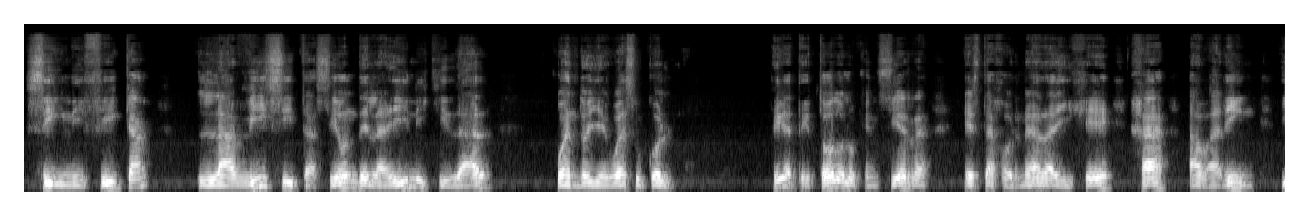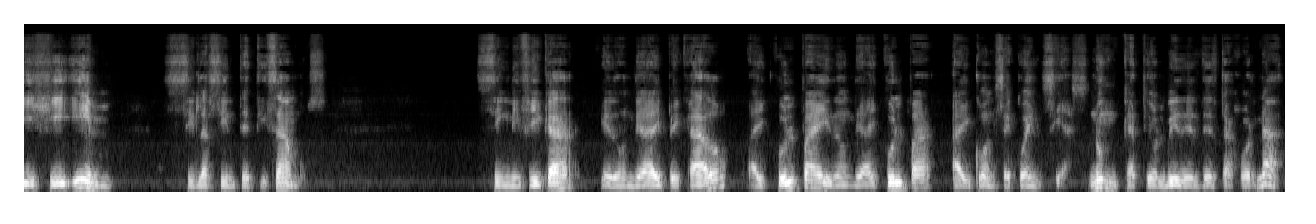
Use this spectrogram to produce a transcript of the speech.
significa la visitación de la iniquidad cuando llegó a su colmo. Fíjate todo lo que encierra esta jornada IG, Ja, Abarín Jiim, si la sintetizamos significa que donde hay pecado hay culpa y donde hay culpa hay consecuencias. Nunca te olvides de esta jornada.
